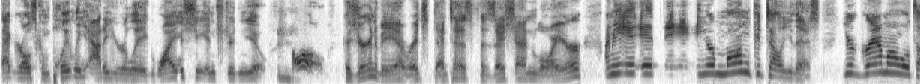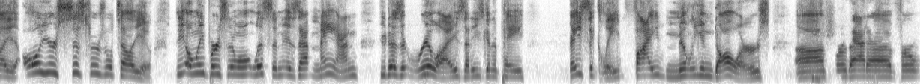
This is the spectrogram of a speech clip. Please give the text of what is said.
that girl's completely out of your league. Why is she interested in you? oh, because you're going to be a rich dentist, physician, lawyer. I mean, it, it, it, your mom could tell you this. Your grandma will tell you. All your sisters will tell you. The only person who won't listen is that man who doesn't realize that he's going to pay basically five million dollars uh, for that uh, for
